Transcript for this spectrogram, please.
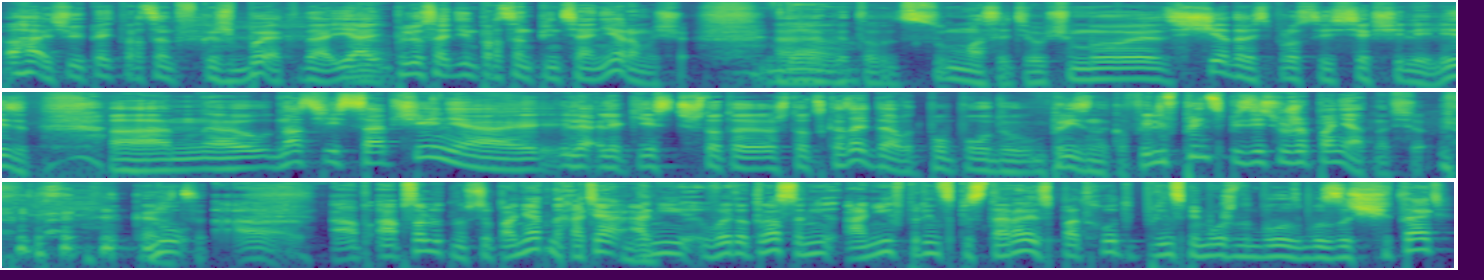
А, еще и 5% кэшбэк, да. И да. плюс 1% пенсионерам еще. Да. А, это вот с ума сойти. В общем, э, щедрость просто из всех щелей лезет. А, э, у нас есть сообщение. Или, Олег, есть что-то что сказать, да, вот по поводу признаков? Или, в принципе, здесь уже понятно все? Ну, а, абсолютно все понятно. Хотя они в этот раз, они, в принципе, старались, подход, в принципе, можно было бы засчитать.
